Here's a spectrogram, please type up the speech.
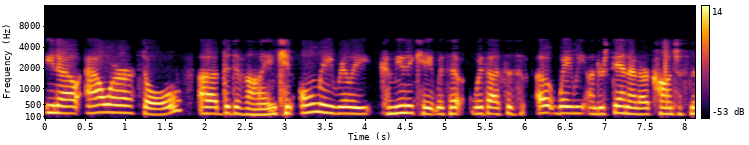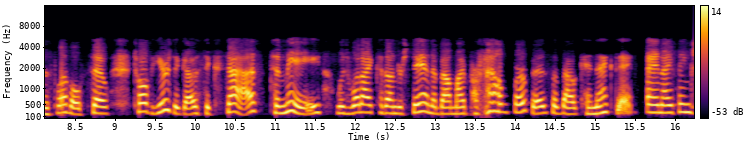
you know, our souls, uh, the divine, can only really communicate with it, with us as a way we understand at our consciousness level. So, 12 years ago, success to me was what I could understand about my profound purpose about connecting. And I think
